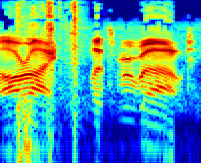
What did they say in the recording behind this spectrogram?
All right, let's move out.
